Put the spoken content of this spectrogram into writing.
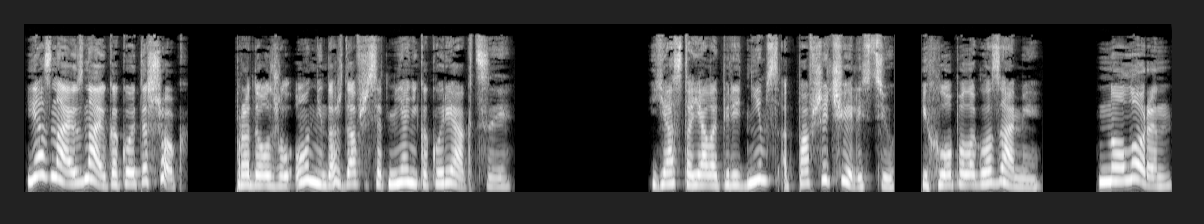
Я знаю, знаю, какой это шок, продолжил он, не дождавшись от меня никакой реакции. Я стояла перед ним с отпавшей челюстью и хлопала глазами. Но, Лорен,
